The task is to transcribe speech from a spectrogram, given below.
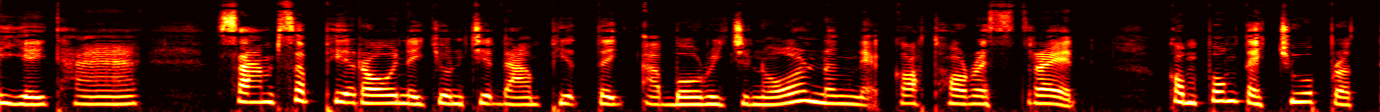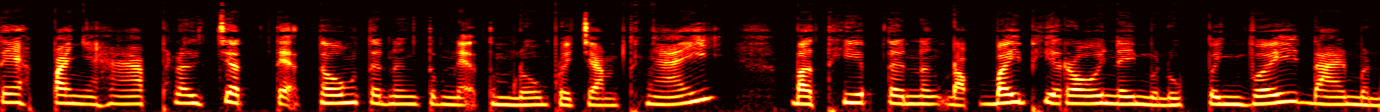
និយាយថា30%នៃជនជាតិដើមភាគតិច Aboriginal និងអ្នកកោះ Torres Strait កំពុងតែជួបប្រទះបញ្ហាផ្លូវចិត្តតាក់ទងទៅនឹងទំនាក់ទំនងប្រចាំថ្ងៃបើធៀបទៅនឹង13%នៃមនុស្សពេញវ័យដែលមិន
